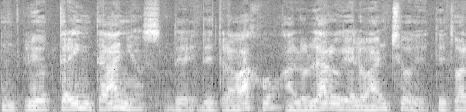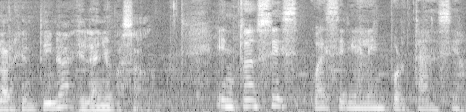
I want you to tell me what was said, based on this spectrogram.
cumplió 30 años de, trabajo a lo largo y a lo ancho de, toda la Argentina el año pasado. Entonces, ¿cuál sería la importancia?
